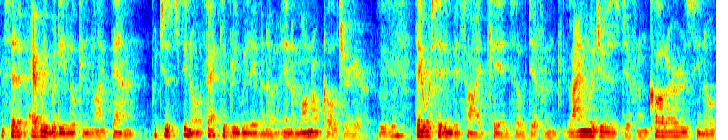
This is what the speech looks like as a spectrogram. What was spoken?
instead of everybody looking like them, which is, you know, effectively we live in a, in a monoculture here, mm-hmm. they were sitting beside kids of different languages, different colours, you know.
